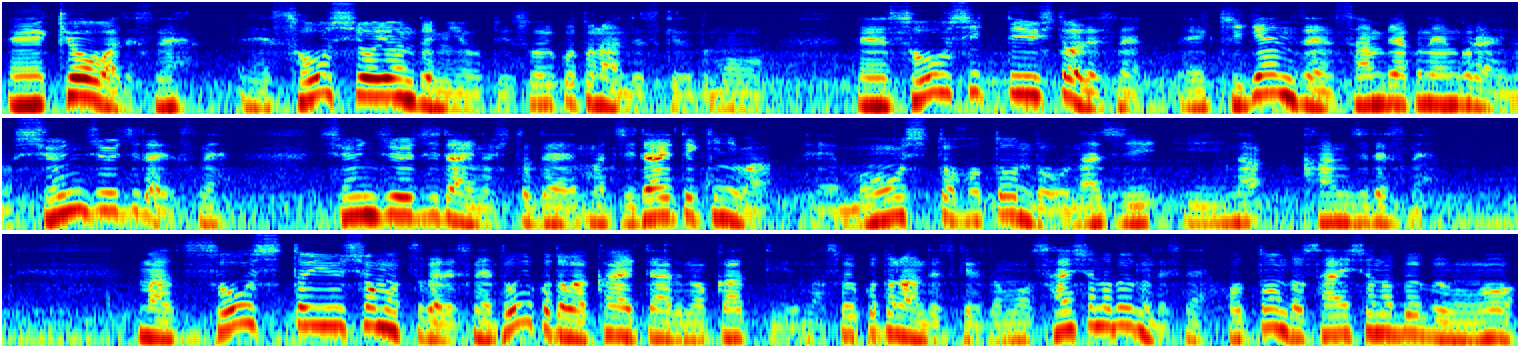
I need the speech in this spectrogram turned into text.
えー、今日はですね、えー、創始を読んでみようというそういうことなんですけれども、えー、創始っていう人はですね、え紀元前300年ぐらいの春秋時代ですね。春秋時代の人で、まあ、時代的には、え孟子とほとんど同じな感じですね。まあ、創始という書物がですねどういうことが書いてあるのかっていう、まあ、そういうことなんですけれども最初の部分ですねほとんど最初の部分を、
